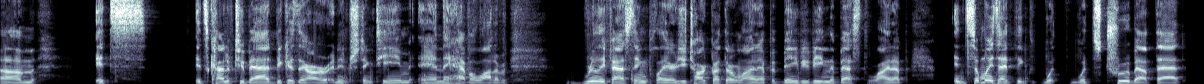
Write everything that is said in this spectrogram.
um, it's it's kind of too bad because they are an interesting team and they have a lot of really fascinating players. You talked about their lineup of maybe being the best lineup. In some ways, I think what what's true about that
